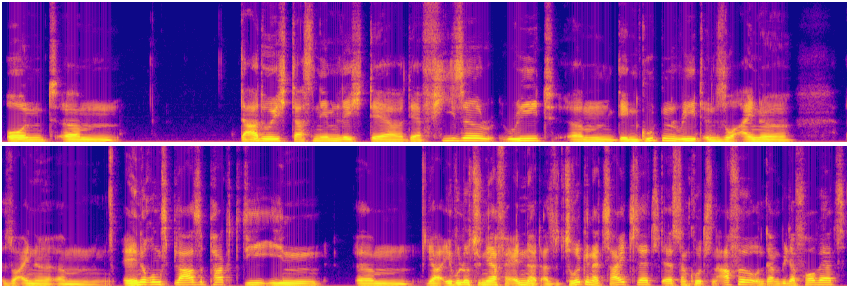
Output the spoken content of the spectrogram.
und ähm, dadurch, dass nämlich der, der fiese Reed ähm, den guten Reed in so eine, so eine ähm, Erinnerungsblase packt, die ihn ähm, ja, evolutionär verändert. Also zurück in der Zeit setzt, er ist dann kurz ein Affe und dann wieder vorwärts.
